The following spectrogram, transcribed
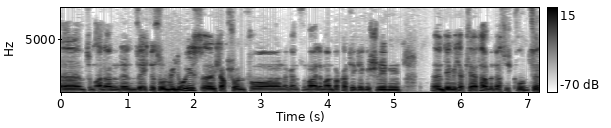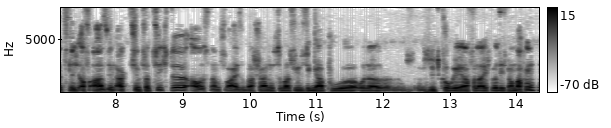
Ähm, zum anderen äh, sehe ich das so wie Luis. Äh, ich habe schon vor einer ganzen Weile mal einen Blogartikel geschrieben, in dem ich erklärt habe, dass ich grundsätzlich auf Asienaktien verzichte, ausnahmsweise wahrscheinlich sowas wie Singapur oder Südkorea vielleicht würde ich noch machen.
